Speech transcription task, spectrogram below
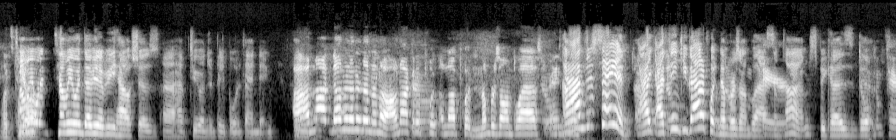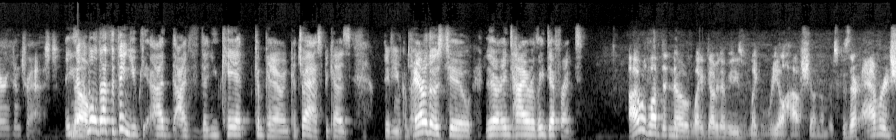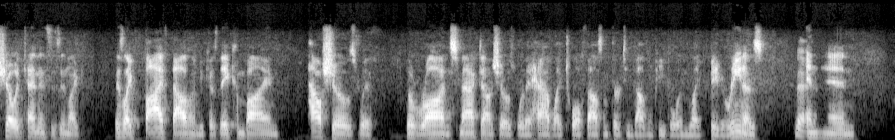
let's tell me honest. when tell me when WWE house shows uh, have 200 people attending. I'm not. No, no, no, no, no, no, no. I'm not gonna put. I'm not putting numbers on blast or anything. I'm just saying. I, I think you got to put numbers on blast compare. sometimes because Don't the, compare and contrast. Exactly. No. Well, that's the thing. You I, I, that you can't compare and contrast because if you Well, compare those two, they're entirely different. I would love to know like WWE's like real house show numbers because their average show attendance is in like is like five thousand because they combine house shows with the Raw and SmackDown shows where they have like 12,000, 13,000 people in like big arenas, Yeah. and then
